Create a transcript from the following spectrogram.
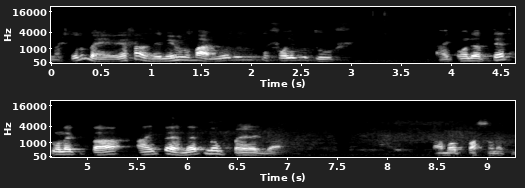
Mas tudo bem, eu ia fazer mesmo no barulho com fone Bluetooth. Aí quando eu tento conectar, a internet não pega. A moto passando aqui.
